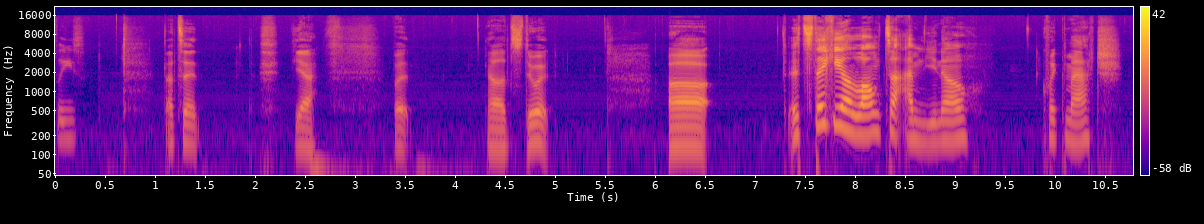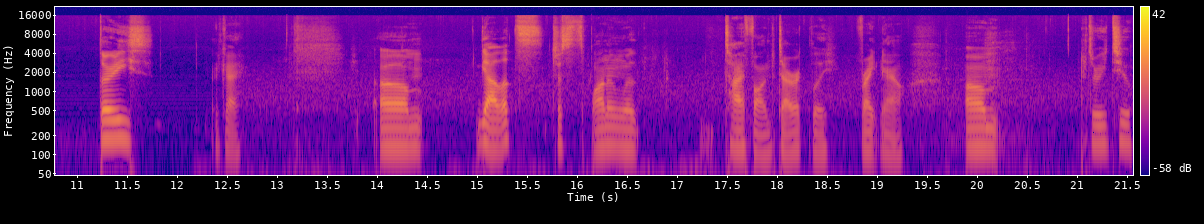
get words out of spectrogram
please. That's it. yeah. But now let's do it. Uh it's taking a long time, you know. Quick match. 30s. Okay. Um yeah, let's just spawn in with Typhon directly right now. Um, three, two.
